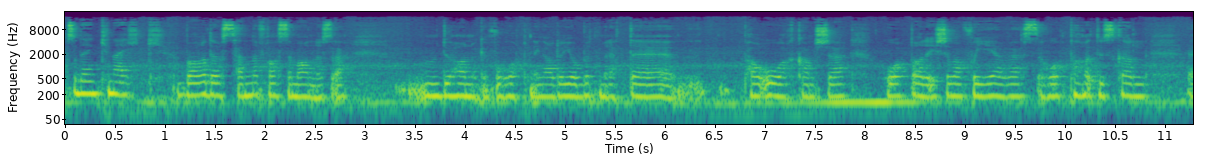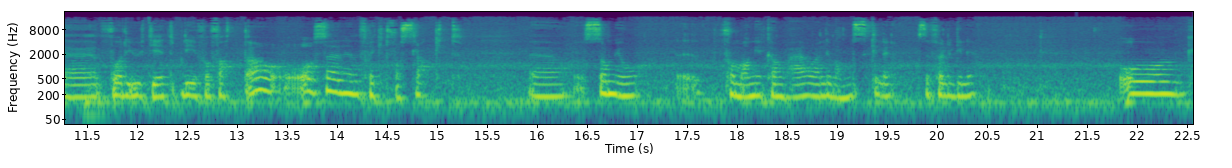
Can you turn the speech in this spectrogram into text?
så det er en kneik, bare det å sende fra seg manuset. Du har noen forhåpninger, du har jobbet med dette et par år kanskje. Håper det ikke var forgjeves. Håper at du skal få det utgitt, bli forfatter. Og så er det en frykt for slakt. Som jo for mange kan være veldig vanskelig, selvfølgelig. Og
